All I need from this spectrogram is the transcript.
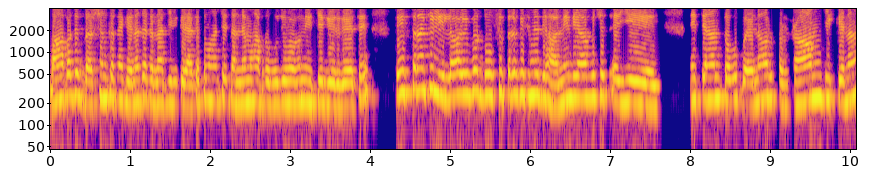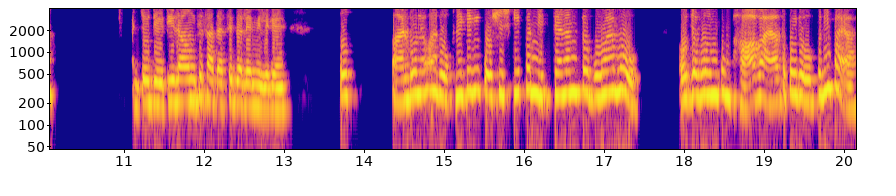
वहाँ पर जब दर्शन करने गए ना जगन्नाथ जी के तो वहाँ चैतन्य महाप्रभु जो है वो नीचे गिर गए थे। तो इस तरह की लीला हुई, पर दूसरी तरफ़ किसी ने ध्यान नहीं दिया ये नित्यानंद प्रभु गए ना और बलराम जी के ना जो डेटी था उनके साथ ऐसे गले मिल गए। तो पांडु ने वहाँ रोकने की भी कोशिश की, पर नित्यानंद प्रभु है वो, और जब उनको भाव आया तो कोई रोक नहीं पाया।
